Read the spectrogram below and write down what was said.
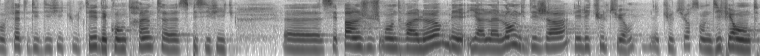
en fait des difficultés, des contraintes euh, spécifiques. Euh, ce n'est pas un jugement de valeur, mais il y a la langue déjà et les cultures. Les cultures sont différentes.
